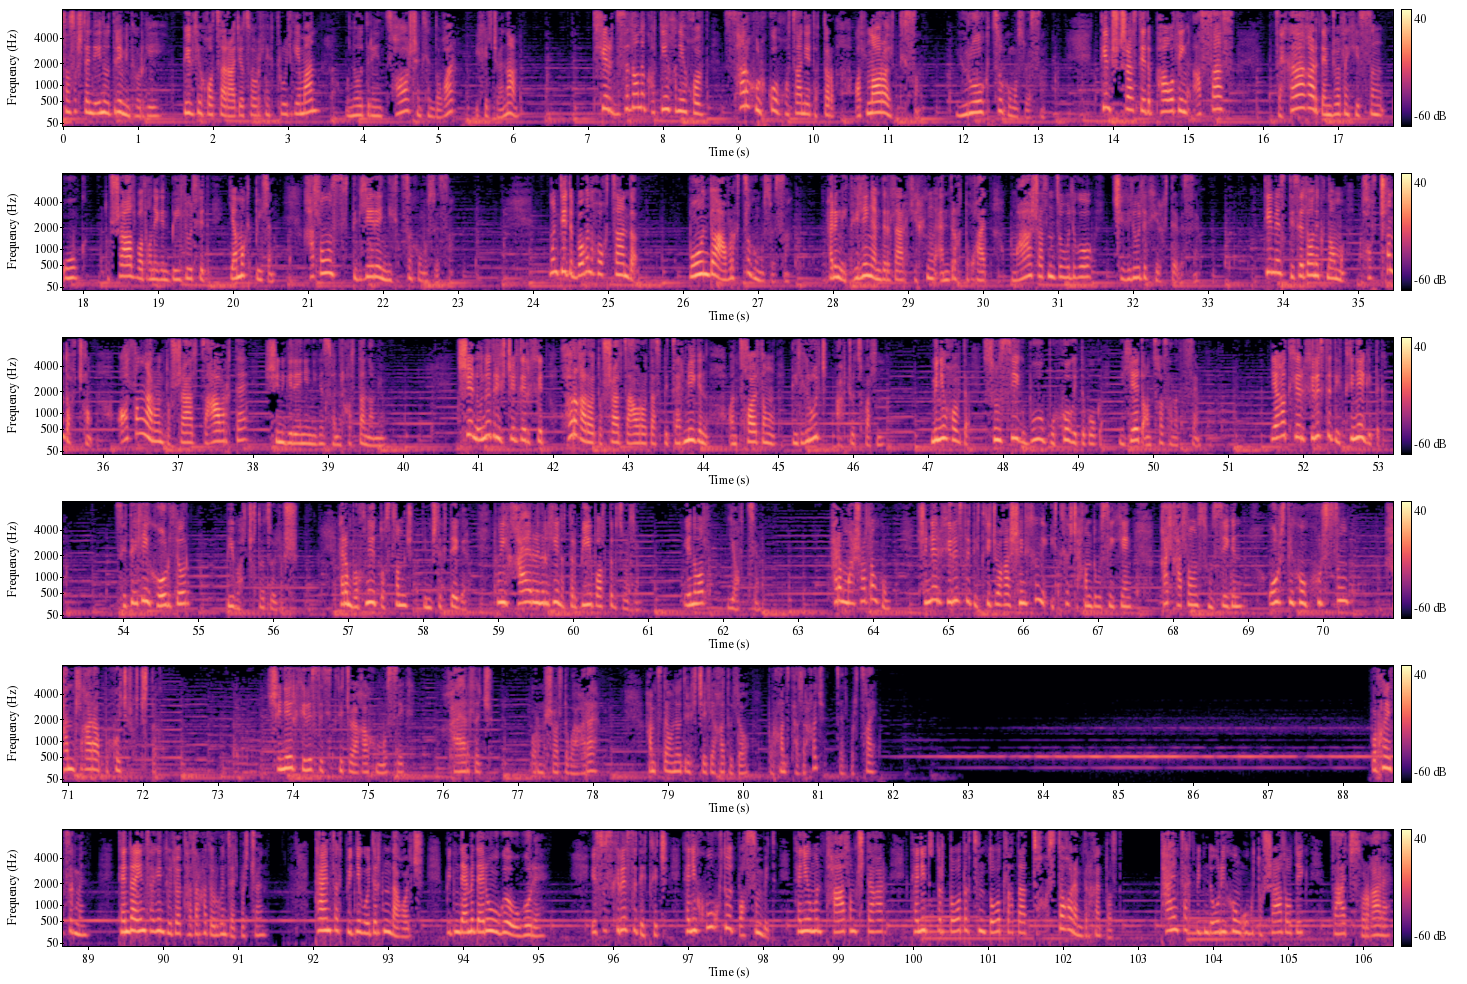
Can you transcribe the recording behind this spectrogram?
сонсогч танд энэ өдрийн мэнд хүргэе. Библийн хуудас радио цаураар нэвтрүүлгийн маань өнөөдрийн цоо шинэхэн дугаар эхэлж байна. Тэгэхээр Десалоник хотынхны хувьд сар хүрэхгүй хугацааны дотор олноороо итгэсэн. Өрөөгдсөн хүмүүс байсан. Тэмч учраас тэд Паулийн алсаас захиагаар дамжуулан хэлсэн үг тушаал болгоныг нь биелүүлэхэд ямагт биелэн халуун сэтгэлээрээ нэгдсэн хүмүүс байсан. Мөн тэд богино хугацаанд бөөндөө аврагдсан хүмүүс байсан. Харин итгэлийн амьдралаар хэрхэн амьдрах тухайд маш олон зөвлөгөө чиглүүлэх хэрэгтэй байсан юм. Тиймээс Тесалоник ном товчхон товчхон олон арван тушаал заавартай шинэ гэрээний нэгэн сонирхолтой ном юм. Жишээ нь өнөөдрийн хичээл дээр ихэд 20 гаруй тушаал заавруудаас би зармийг нь онцгойлон дэлгэрүүлж авч үзэх болно. Миний хувьд сүнсийг бүү бөхөө гэдэг үг нэлээд онцгой санагдсан юм. Ягаад тэгэхээр Христэд итгэнэ гэдэг сэтгэлийн хөөрлөөр бий болчихдог зүйл биш харин бурхны тусламж дэмжлэгтэйгээр түүний хайр энергийн дотор бий болдог зүйл юм. Энэ бол явц юм. Харин маш олон хүн шинээр Христэд итгэж байгаа шинэхэн итгэгч ахын дүүсийнхээ гал халуун сүнсийг нь өөрсдийнхөө хөрсөн хандлагаараа бөхөөж өргөждөг. Шинээр Христэд итгэж байгаа хүмүүсийг хайрлаж урамшуулдаг байгаарай. Хамтдаа өнөөдрийн хичээлийнхаа төлөө Бурханд талархаж залбирцгаая. Бурхан эцэг минь, таньда энэ цагийн төлөө талархал өргөн залбирч байна. Та энэ цагт биднийг удирдан дагуулж, бидэнд амьд ариун үгээ өгөөрэй. Иесус Христэд итгэж, таны хүүхдүүд болсон бид, таны өмнө тааламжтайгаар, таны дотор дуудагдсан дуудлагадаа зохистойгоор амьдрахын тулд та энэ цагт бидэнд өөрийнхөө үг тушаалуудыг зааж сургаарай.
